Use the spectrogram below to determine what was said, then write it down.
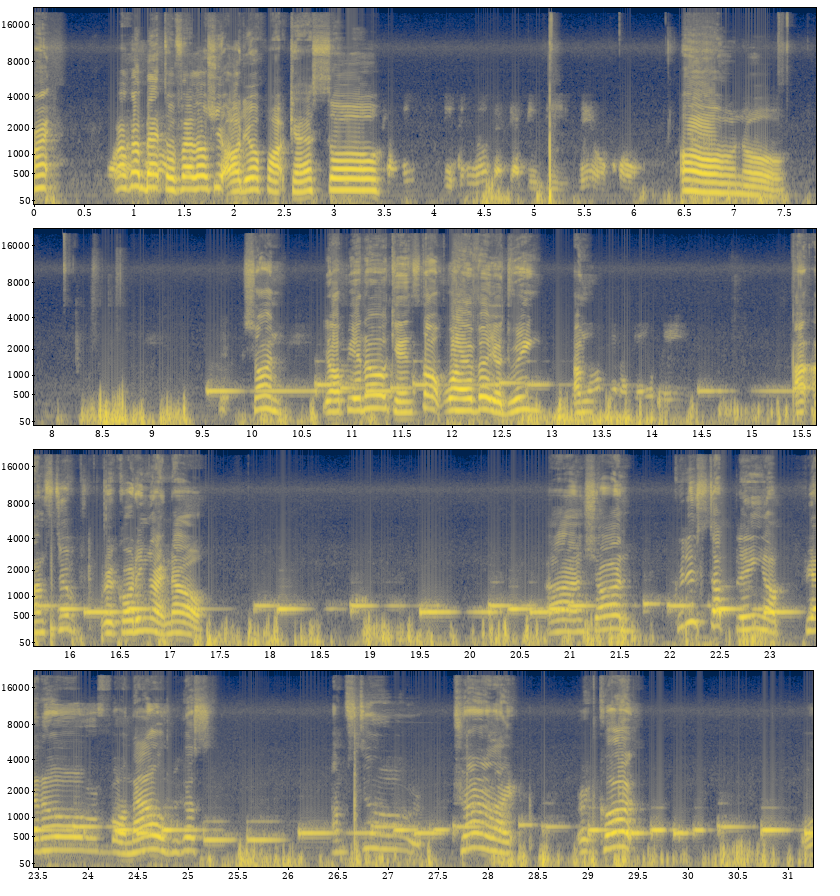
All right. Welcome back to Fellowship Audio Podcast. So. Oh no. Sean, your piano can stop whatever you're doing. I'm. I, I'm still recording right now. Uh, Sean, could you stop playing your piano for now? Because I'm still trying to like record.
